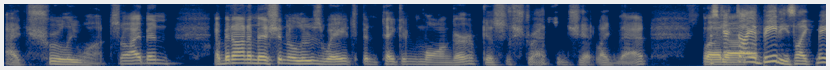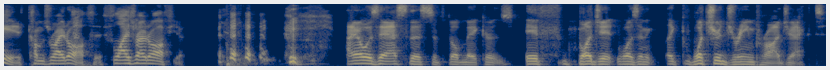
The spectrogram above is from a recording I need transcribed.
I truly want. So I've been I've been on a mission to lose weight. It's been taking longer because of stress and shit like that. Just But get uh, diabetes like me. It comes right off. It flies right off you. I always ask this of filmmakers: if budget wasn't like, what's your dream project?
